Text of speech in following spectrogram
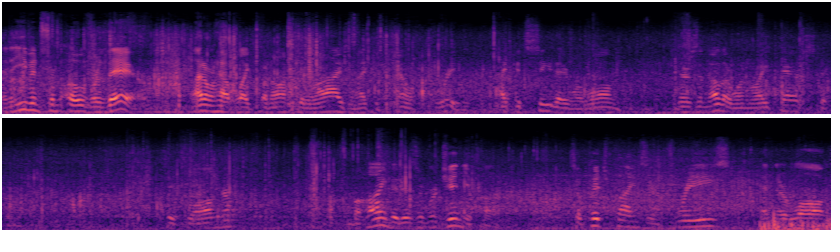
And even from over there, I don't have like binocular eyes and I could count three. I could see they were longer. There's another one right there sticking it's longer. Behind it is a Virginia pine. So pitch pines are threes and they're longer.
